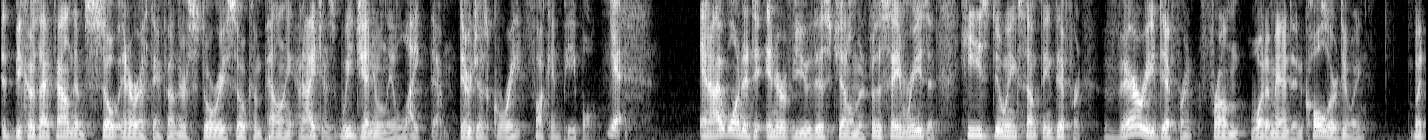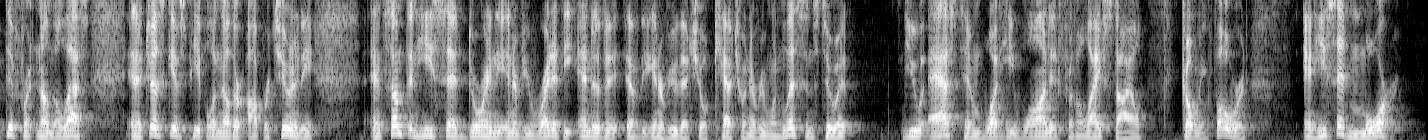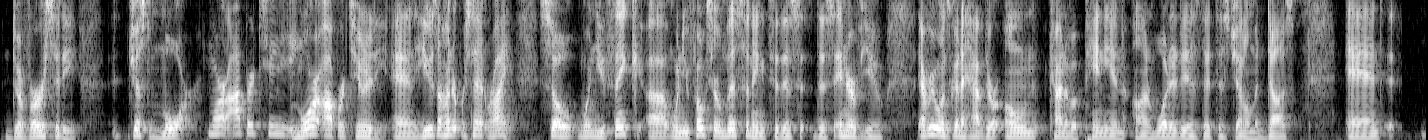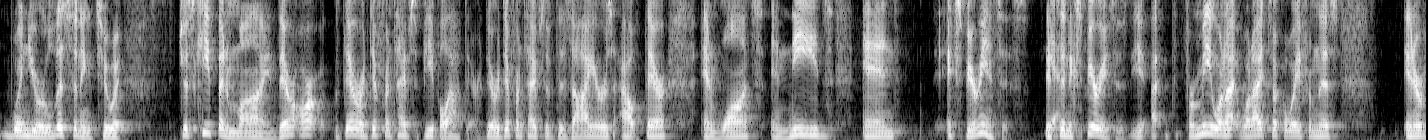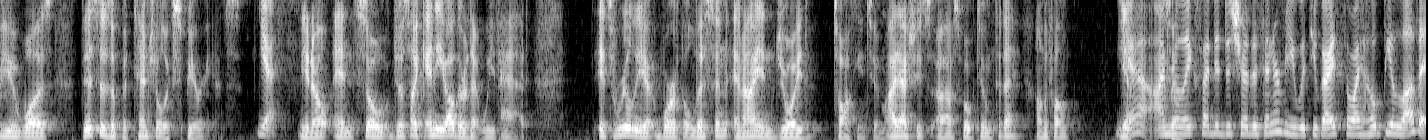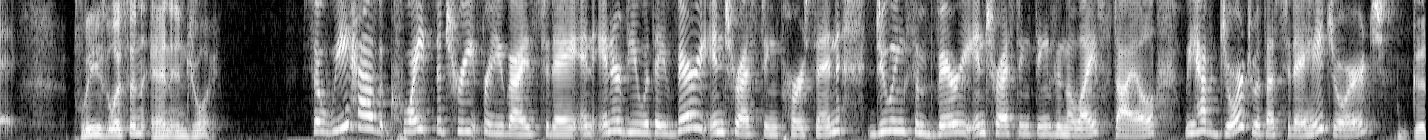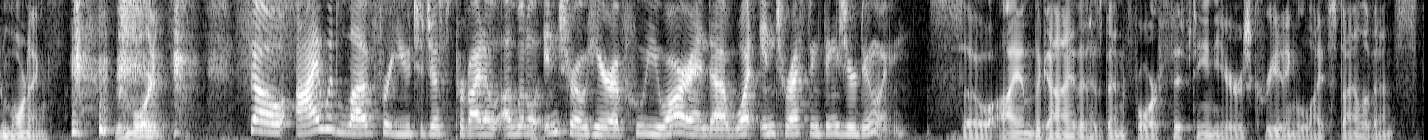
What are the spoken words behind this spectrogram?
because I found them so interesting. I found their story so compelling, and I just we genuinely like them. They're just great fucking people. Yes. And I wanted to interview this gentleman for the same reason. He's doing something different, very different from what Amanda and Cole are doing, but different nonetheless. And it just gives people another opportunity. And something he said during the interview, right at the end of the of the interview that you'll catch when everyone listens to it, you asked him what he wanted for the lifestyle going forward, and he said more diversity, just more. More opportunity. More opportunity, and he was 100% right. So when you think, uh, when you folks are listening to this this interview, everyone's going to have their own kind of opinion on what it is that this gentleman does, and when you're listening to it, just keep in mind there are there are different types of people out there. There are different types of desires out there, and wants and needs and experiences. It's an experiences. For me, when I what I took away from this interview was this is a potential experience yes. you know and so just like any other that we've had it's really worth a listen and i enjoyed talking to him i actually uh, spoke to him today on the phone yeah, I'm so really excited to share this interview with you guys, so I hope you love it. please listen and enjoy So, we have quite the treat for you guys today an interview with a very interesting person doing some very interesting things in the lifestyle. We have George with us today. Hey, George. Good morning. good morning So, I would love for you to just provide a, a little intro here of who you are and uh, what interesting things you're doing. So, I am the guy that has been for 15 years creating lifestyle events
